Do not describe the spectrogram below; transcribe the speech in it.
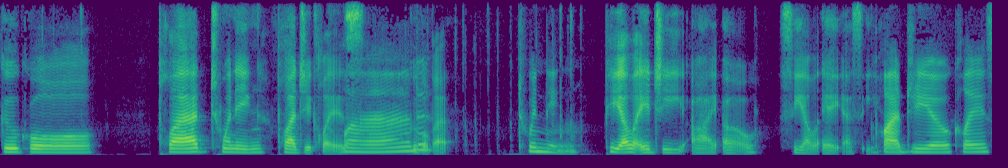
Google plaid twinning plagioclase. Google that. twinning. P L A G I O C L A S E. Plagioclase.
